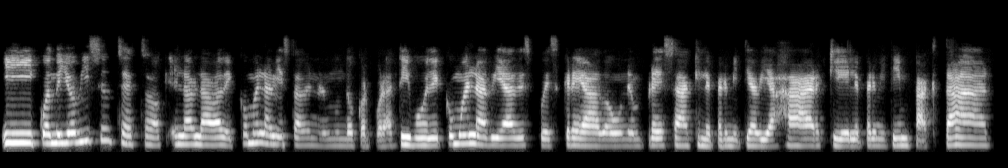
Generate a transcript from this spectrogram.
Y cuando yo vi su TED Talk, él hablaba de cómo él había estado en el mundo corporativo, de cómo él había después creado una empresa que le permitía viajar, que le permitía impactar,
